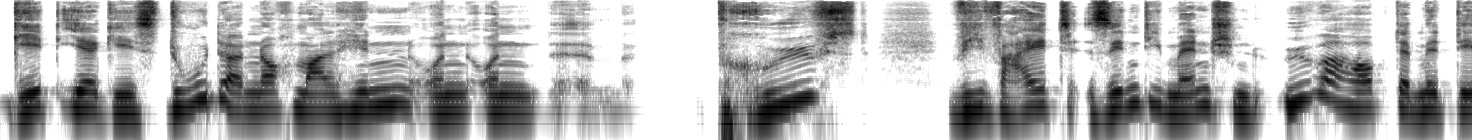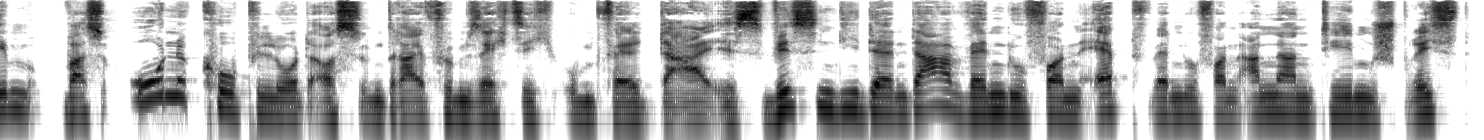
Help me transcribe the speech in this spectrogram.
geht ihr, gehst du dann noch mal hin und, und äh, prüfst, wie weit sind die Menschen überhaupt denn mit dem, was ohne Co-Pilot aus dem 365-Umfeld da ist? Wissen die denn da, wenn du von App, wenn du von anderen Themen sprichst,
